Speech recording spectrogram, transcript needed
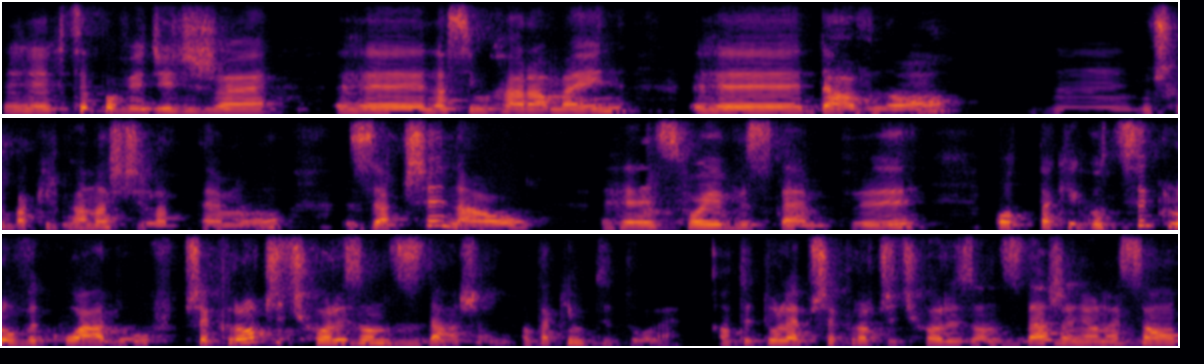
E, chcę powiedzieć, że Nassim Haramein dawno, mm, już chyba kilkanaście lat temu, zaczynał swoje występy od takiego cyklu wykładów Przekroczyć horyzont zdarzeń, o takim tytule. O tytule Przekroczyć horyzont zdarzeń. One są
